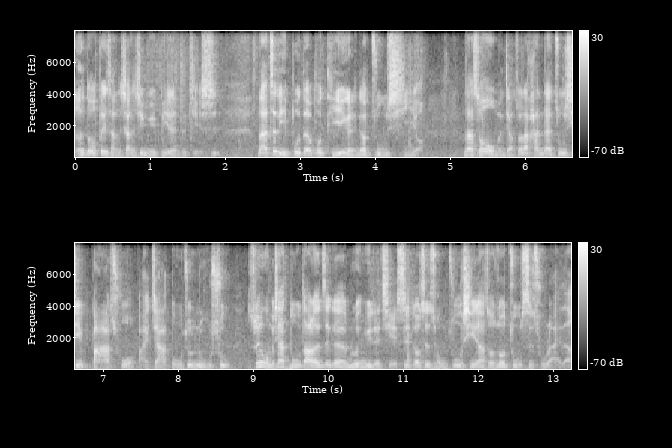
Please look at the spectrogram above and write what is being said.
而都非常相信于别人的解释。那这里不得不提一个人叫朱熹哦。那时候我们讲说在汉代，朱熹罢黜百家，独尊儒术。所以我们现在读到了这个《论语》的解释，都是从朱熹那时候做注释出来的。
